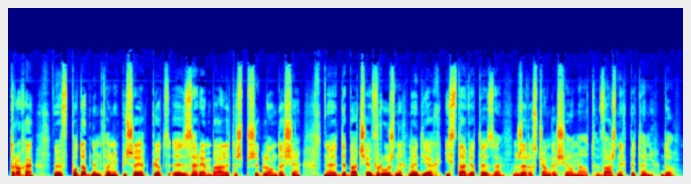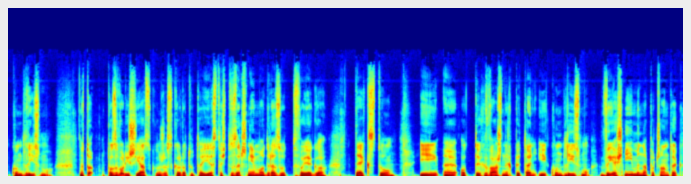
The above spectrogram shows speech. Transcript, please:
trochę w podobnym tonie pisze jak Piotr e, Zaręba, ale też przygląda się e, debacie w różnych mediach i stawia tezę, że rozciąga się ona od ważnych pytań do kundlizmu. No to pozwolisz Jacku, że skoro tutaj jesteś, to zaczniemy od razu od twojego tekstu i e, od tych ważnych pytań i kundlizmu. Wyjaśnijmy na początek,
